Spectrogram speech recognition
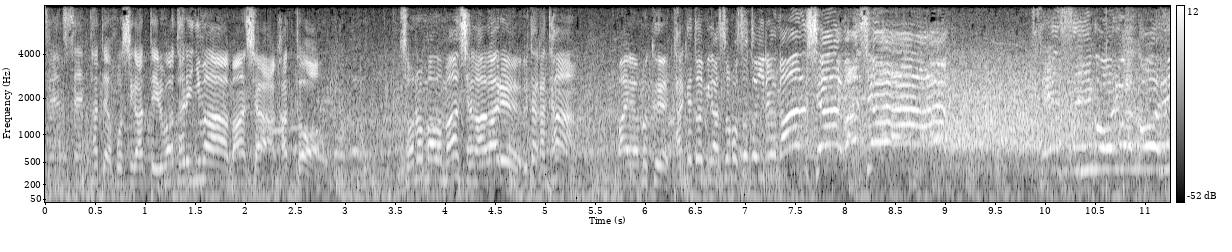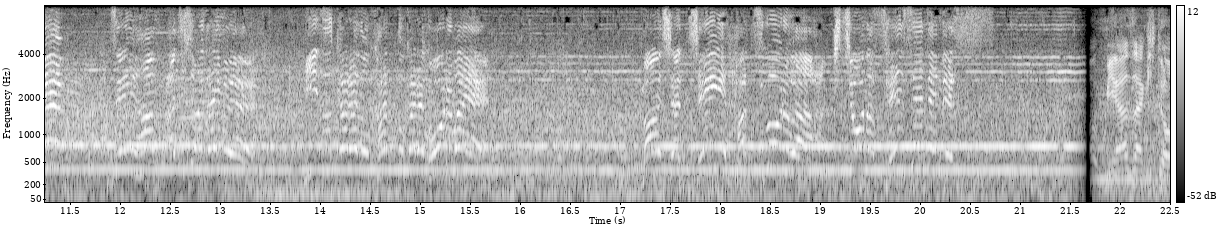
前線縦欲しがっている渡りにはマンシャカットそのままマンシャが上がる豊タカターン前を向く武富がその外にいるマンシャマンシャ宮崎と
